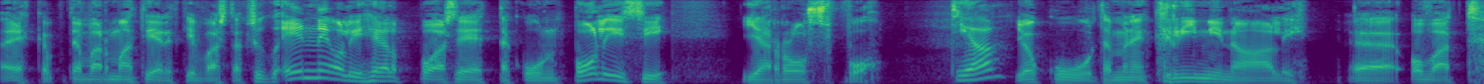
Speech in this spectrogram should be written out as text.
ehkä te varmaan tiedätkin vastauksia. Kun ennen oli helppoa se, että kun poliisi ja rosvo, Joo. joku tämmöinen kriminaali, ö, ovat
